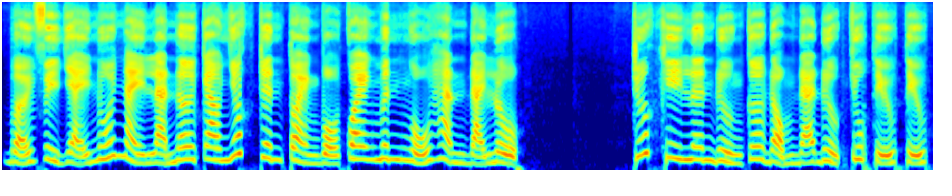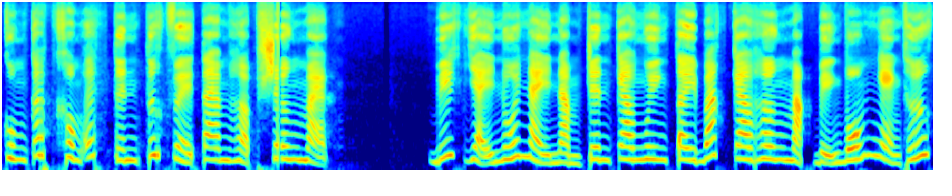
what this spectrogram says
Bởi vì dãy núi này là nơi cao nhất trên toàn bộ quan minh ngũ hành đại lục. Trước khi lên đường cơ động đã được Chu Tiểu Tiểu cung cấp không ít tin tức về Tam Hợp Sơn Mạc. Biết dãy núi này nằm trên cao nguyên Tây Bắc cao hơn mặt biển 4.000 thước.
